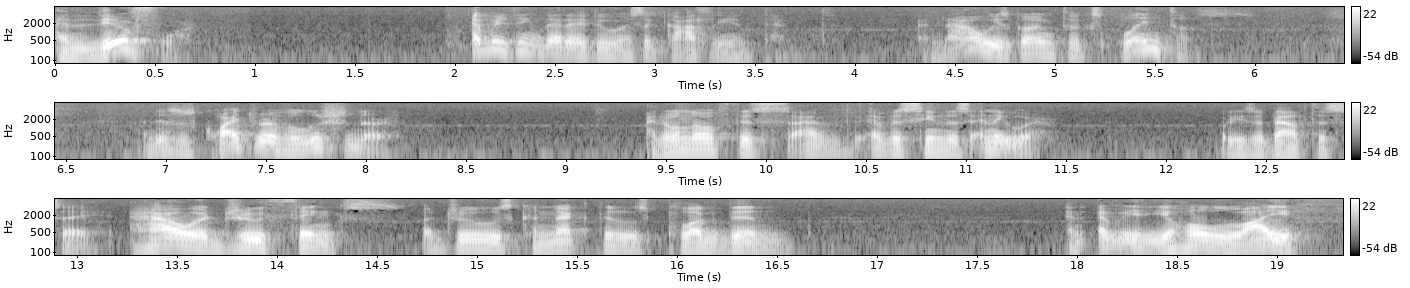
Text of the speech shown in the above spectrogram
And therefore, everything that I do has a godly intent. And now he's going to explain to us. And this is quite revolutionary. I don't know if this I've ever seen this anywhere. What he's about to say. How a Jew thinks, a Jew who's connected, who's plugged in, and every your whole life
